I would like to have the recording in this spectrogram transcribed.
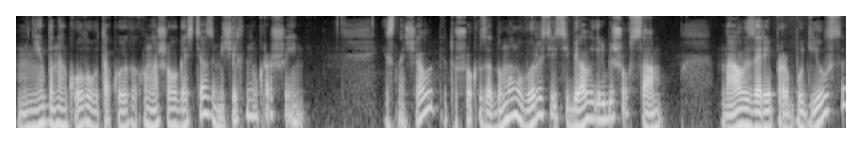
мне бы на голову такое, как у нашего гостя, замечательное украшение. И сначала петушок задумал вырастить себе алый гребешок сам. На алой заре пробудился,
